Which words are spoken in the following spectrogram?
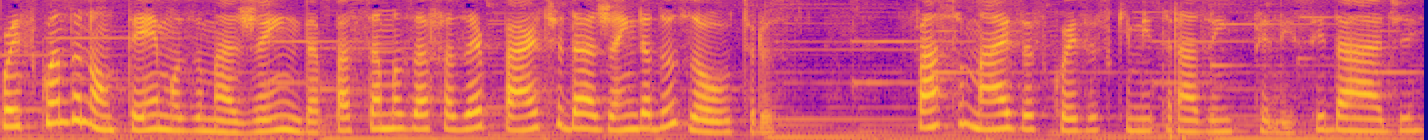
pois, quando não temos uma agenda, passamos a fazer parte da agenda dos outros. Faço mais as coisas que me trazem felicidade,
